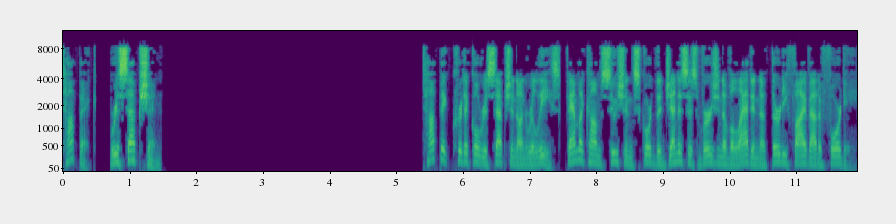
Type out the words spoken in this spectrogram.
Topic: Reception. Topic critical reception On release, Famicom Tsushin scored the Genesis version of Aladdin a 35 out of 40.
